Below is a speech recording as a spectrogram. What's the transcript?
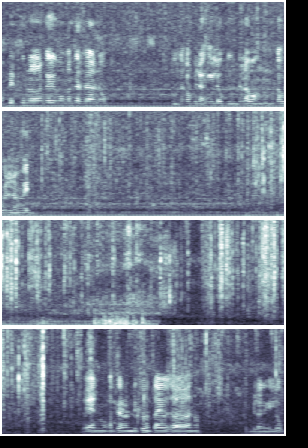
update ko na lang kayo mga kanta sa ano, dun sa kabilang ilog, yung dalawang kawil namin. Ayan mga kanta, nandito na tayo sa ano, kabilang ilog.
